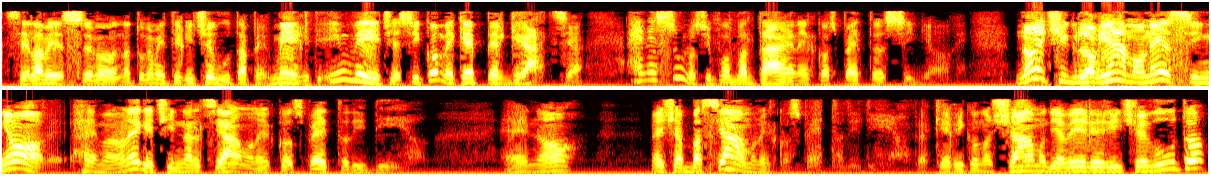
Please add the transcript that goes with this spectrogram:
se l'avessero naturalmente ricevuta per meriti. Invece, siccome che è per grazia, eh, nessuno si può vantare nel cospetto del Signore. Noi ci gloriamo nel Signore, eh, ma non è che ci innalziamo nel cospetto di Dio, eh no? Noi ci abbassiamo nel cospetto di Dio, perché riconosciamo di avere ricevuto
